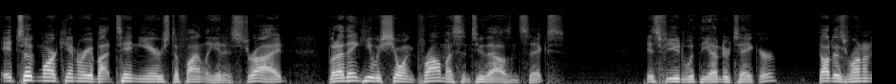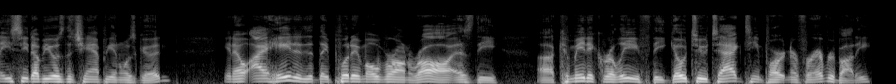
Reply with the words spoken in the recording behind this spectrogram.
it took Mark Henry about 10 years to finally hit his stride. But I think he was showing promise in 2006. His feud with The Undertaker. Thought his run on ECW as the champion was good. You know, I hated that they put him over on Raw as the uh, comedic relief, the go to tag team partner for everybody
